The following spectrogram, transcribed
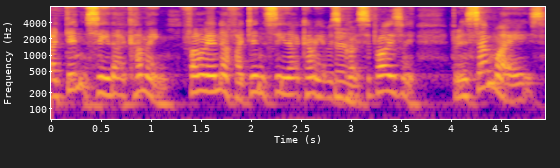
I didn't see that coming. Funnily enough, I didn't see that coming. It was quite surprising me. But in some ways,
